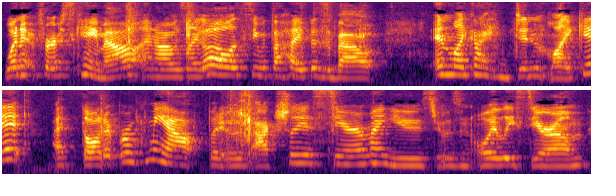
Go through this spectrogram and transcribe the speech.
when it first came out and i was like oh let's see what the hype is about. And like I didn't like it. I thought it broke me out, but it was actually a serum I used. It was an oily serum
